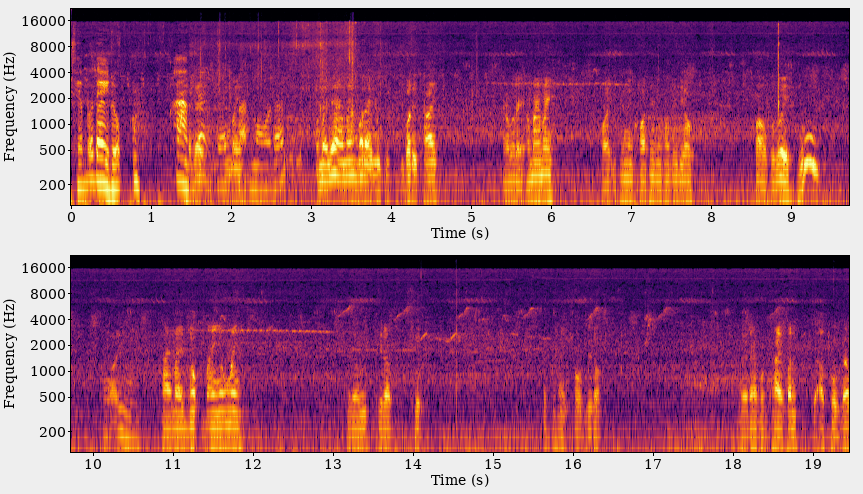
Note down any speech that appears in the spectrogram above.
เทียบบ่ได้ดอกข้ามได้หมอได้เอามาย่างนะบ่ได้ลูกบ่ได้ทายเอาบ่ได้เอาไหมไหมขออีกทีหนึงขอทีหนึงขอทีเดียวเฝ้าไปด้วยอู้ทายไหมยกไหมยกไหมทีละทีละชุดไม่ต้องให้โชคด้วยหรอกเดี๋ยวได้ผมทายก่อนจะเอาถูกแล้ว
